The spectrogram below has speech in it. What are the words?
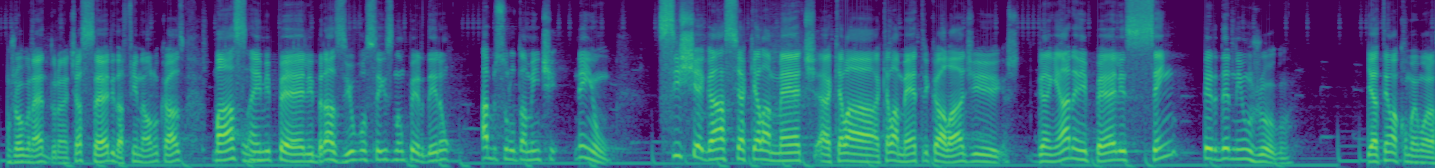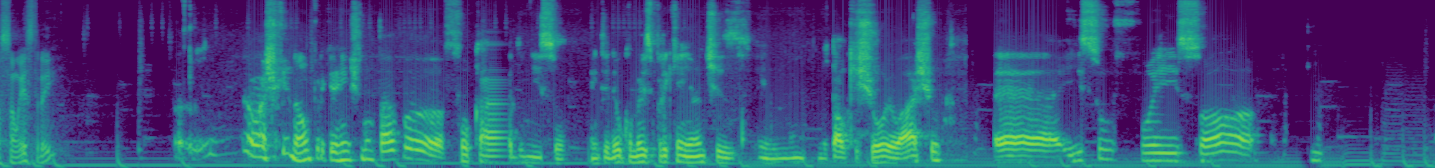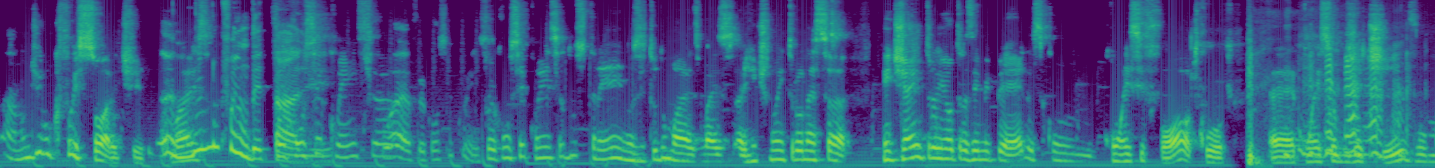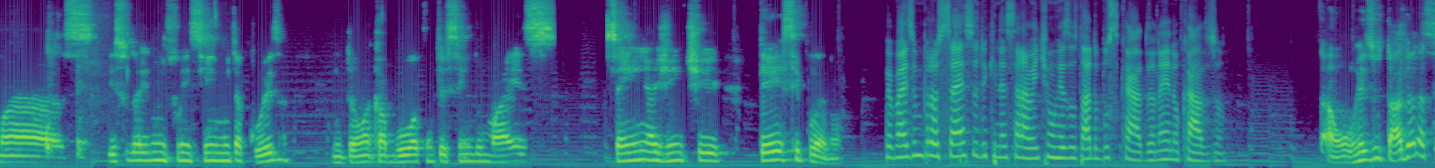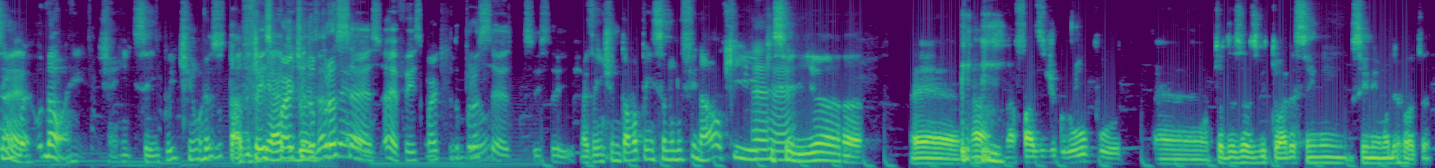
um jogo, né, durante a série, da final no caso. Mas a MPL Brasil, vocês não perderam absolutamente nenhum. Se chegasse aquela match, aquela, aquela métrica lá de ganhar a MPL sem perder nenhum jogo, ia ter uma comemoração extra aí? Eu acho que não, porque a gente não tava focado nisso, entendeu? Como eu expliquei antes no talk show, eu acho, é, isso foi só. Ah, não digo que foi sorte, É, mas não foi um foi detalhe. consequência, Tipo, é, foi consequência. foi consequência dos treinos e tudo mais, mas a gente não entrou nessa. A gente já entrou em outras MPLs com, com esse foco, é, com esse objetivo, mas isso daí não influencia em muita coisa. Então acabou acontecendo mais sem a gente ter esse plano. Foi mais um processo do que necessariamente um resultado buscado, né, no caso. Não, o resultado era sempre. Não, a gente, a gente sempre tinha o resultado. Fez parte do 2 a 0. processo. É, fez parte do Entendeu? processo, isso aí. Mas a gente não estava pensando no final que, Aham. que seria é, na, na fase de grupo é, todas as vitórias sem, nem- sem nenhuma derrota.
